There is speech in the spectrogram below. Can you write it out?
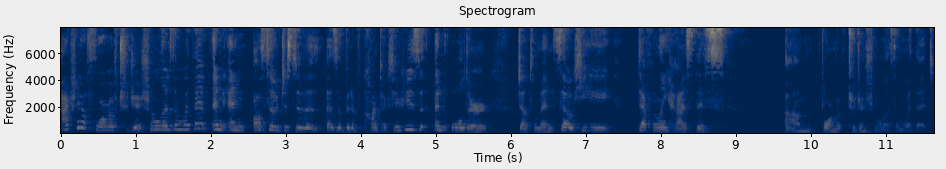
actually a form of traditionalism with it. And, and also, just as a, as a bit of context here, he's an older gentleman, so he definitely has this um, form of traditionalism with it.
